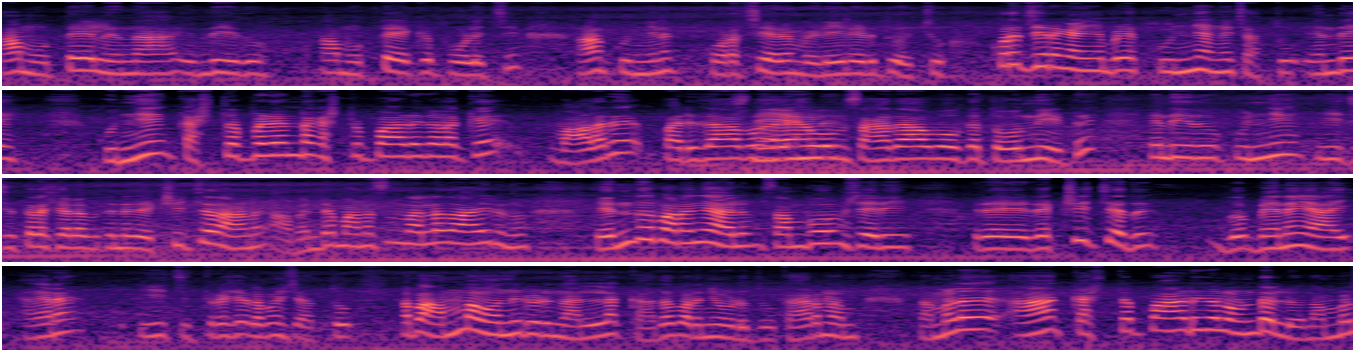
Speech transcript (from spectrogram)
ആ മുട്ടയിൽ നിന്ന് എന്ത് ചെയ്തു? ആ മുട്ടയൊക്കെ പൊളിച്ച് ആ കുഞ്ഞിനെ കുറച്ച് നേരം വെളിയിലെടുത്ത് വെച്ചു. കുറച്ച് നേരം കഴിഞ്ഞപ്പോഴേ കുഞ്ഞങ്ങ് ചത്തു. എന്തേ? കുഞ്ഞ് കഷ്ടപ്പെടേണ്ട കഷ്ടപ്പാടുകളൊക്കെ വളരെ പരിതാപ സ്നേഹവും. സഹതാപവും ഒക്കെ തോന്നിയിട്ട് എന്ത് ചെയ്തു? കുഞ്ഞ് ഈ ചിത്രശലഭത്തിനെ രക്ഷിച്ചതാണ്. അവന്റെ മനസ്സ് നല്ലതായിരുന്നു. എന്ത് പറഞ്ഞാലും സംഭവം ശരി. രക്ഷിച്ചത് ബെനയായി അങ്ങനെ ഈ ചിത്രശലഭം ചത്തു. അപ്പോൾ അമ്മ വന്നിട്ട് ഒരു നല്ല കഥ പറഞ്ഞു കൊടുത്തു. കാരണം നമ്മൾ ആ കഷ്ടപ്പാടുകളുണ്ടല്ലോ നമ്മൾ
